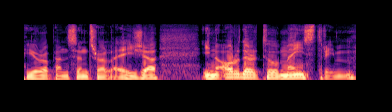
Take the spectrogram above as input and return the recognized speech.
Europe and Central Asia, in order to mainstream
